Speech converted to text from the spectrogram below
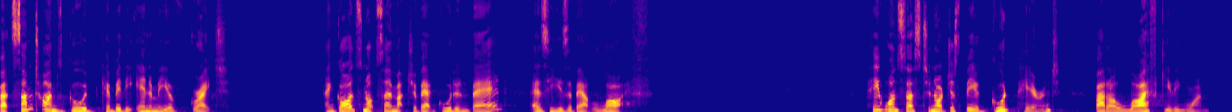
But sometimes good can be the enemy of great. And God's not so much about good and bad as He is about life. He wants us to not just be a good parent, but a life giving one,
